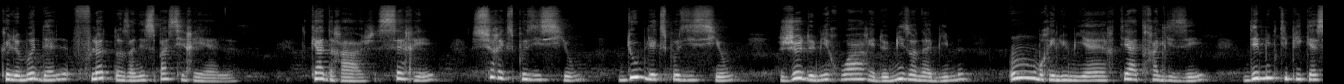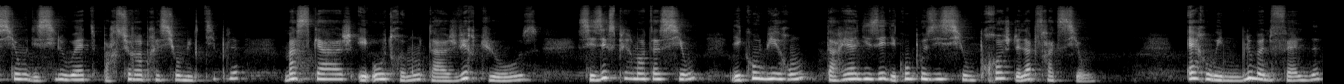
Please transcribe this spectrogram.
que le modèle flotte dans un espace irréel. Cadrage serré, surexposition, double exposition, jeu de miroir et de mise en abîme, ombre et lumière théâtralisées, démultiplication des silhouettes par surimpression multiple, masquage et autres montages virtuoses, ces expérimentations les conduiront à réaliser des compositions proches de l'abstraction. Erwin Blumenfeld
